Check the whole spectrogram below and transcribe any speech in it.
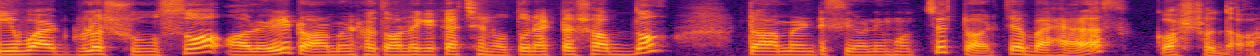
এই ওয়ার্ডগুলো শুনছো অলরেডি টর্মেন্ট হয়তো অনেকের কাছে নতুন একটা শব্দ টর্মেন্টের সিনোনিম হচ্ছে টর্চার বা হ্যারাস কষ্ট দেওয়া।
